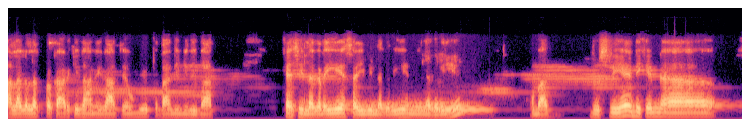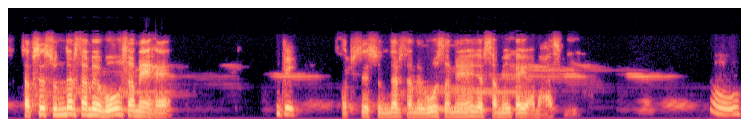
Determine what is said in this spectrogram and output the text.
अलग अलग प्रकार के गाने गाते होंगे पता नहीं मेरी बात कैसी लग रही है सही भी लग रही है नहीं लग रही है। बात दूसरी है लेकिन सबसे सुंदर समय वो समय है। जी। सबसे सुंदर समय वो समय है जब समय का ही आभास नहीं ओ।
